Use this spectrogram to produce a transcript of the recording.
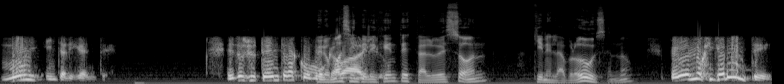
muy inteligente. Entonces usted entra como Pero más inteligentes tal vez son quienes la producen, ¿no? Pero lógicamente,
